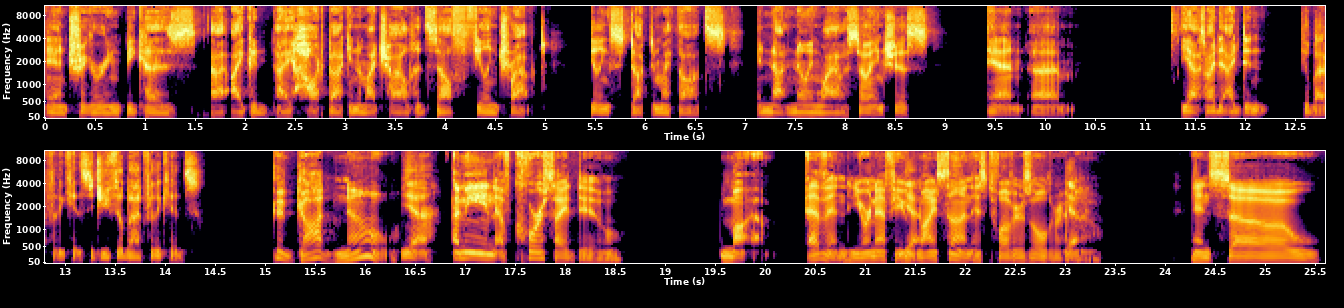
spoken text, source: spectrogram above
and triggering because I, I could, I hopped back into my childhood self feeling trapped, feeling stuck in my thoughts and not knowing why I was so anxious. And um, yeah, so I, I didn't feel bad for the kids. Did you feel bad for the kids? Good God, no. Yeah. I mean, of course I do. My, Evan, your nephew, Yeah. my son, is 12 years old right Yeah. now. And so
